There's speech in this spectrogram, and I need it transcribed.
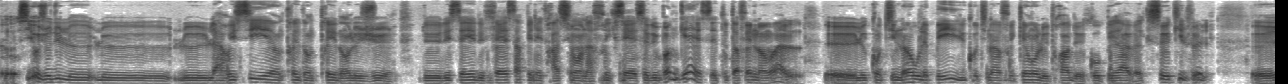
euh, si aujourd'hui le, le, le, la Russie est en train d'entrer dans le jeu, de d'essayer de faire sa pénétration en Afrique, c'est c'est de bonne guerre, c'est tout à fait normal. Euh, le continent ou les pays du continent africain ont le droit de coopérer avec ceux qu'ils veulent. Euh,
